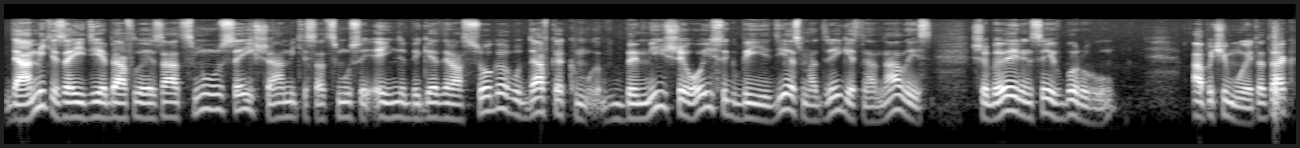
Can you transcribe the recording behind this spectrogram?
Да, амити за идея бафлуя за ацмуса, и шамити с ацмуса эйна бегедра сога, удавка к бемише ойсик беедия смотрегес на анализ шебеверин сейв боругу. А почему это так?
